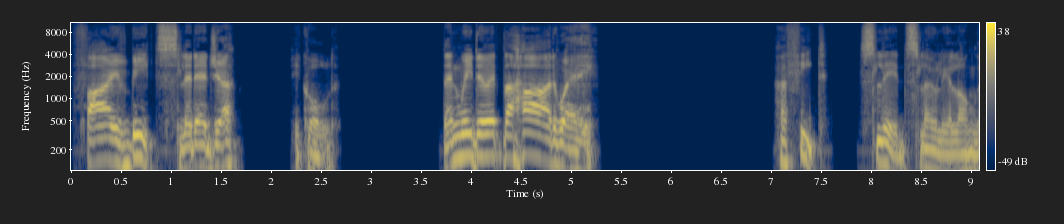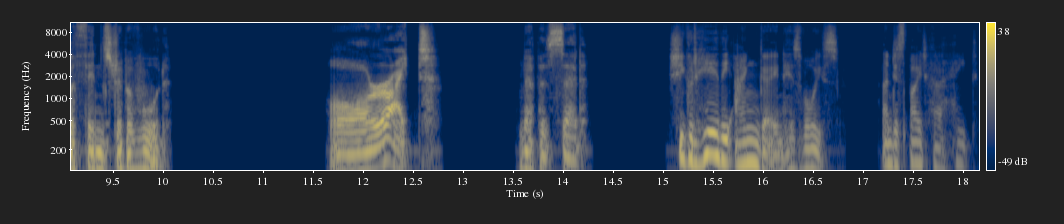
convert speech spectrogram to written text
Five beats, Lededje, he called. Then we do it the hard way. Her feet slid slowly along the thin strip of wood. All right, Veppers said. She could hear the anger in his voice, and despite her hate,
